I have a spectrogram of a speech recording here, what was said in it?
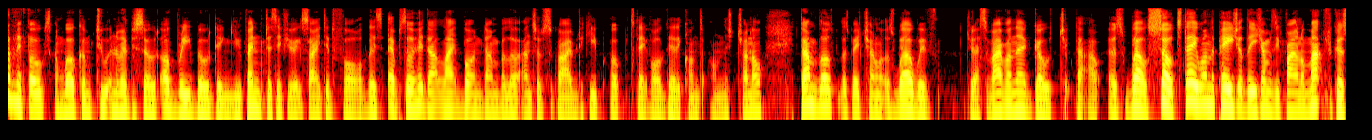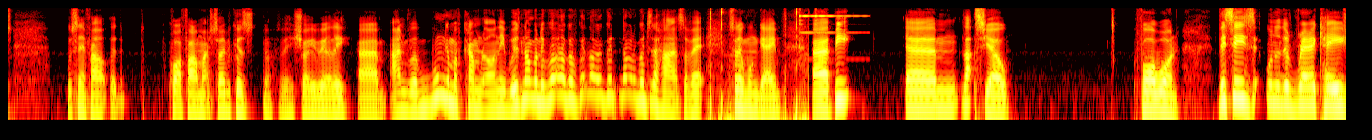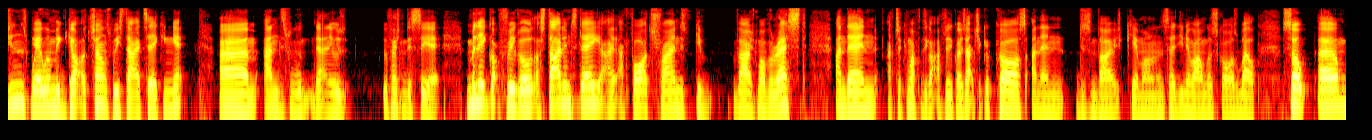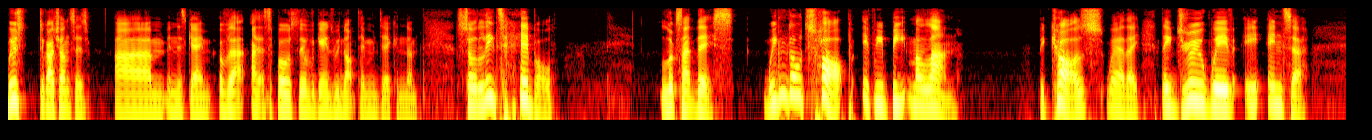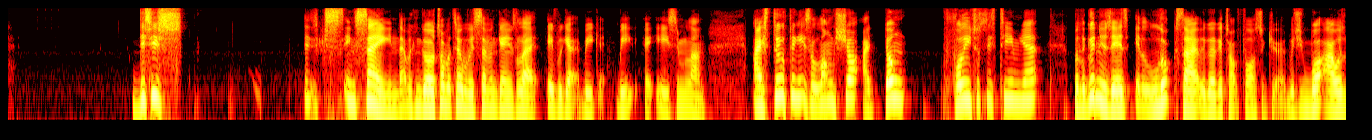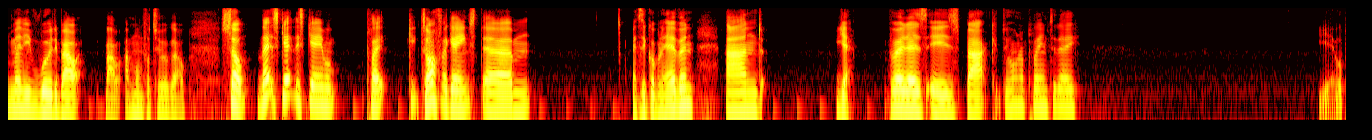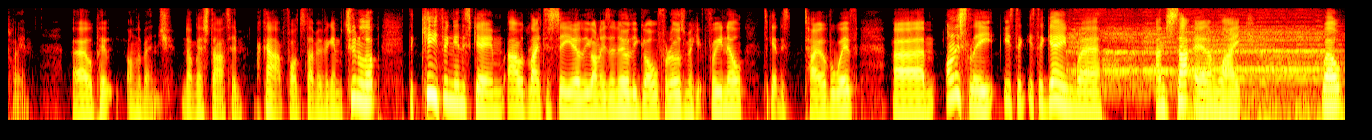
happening, folks, and welcome to another episode of Rebuilding Juventus. If you're excited for this episode, hit that like button down below and subscribe to keep up to date with all the daily content on this channel. Down below, let's be a channel as well with Jedi Survivor on there. Go check that out as well. So today we're on the page of the Champions League final match because we're seeing final, quarter final match today because they show you really. Um, and we're one game of Cameron only. We're not going to not going to not going to go into the hearts of it. It's only one game. Uh, beat um, Lazio 4 1. This is one of the rare occasions where when we got a chance, we started taking it. Um, and, this, and it was refreshing to see it. Milik got three goals. I started him today. I, I thought I'd try and give Vlahovic more of a rest. And then I took him off after the, after the goes of course. And then Dusan Vlahovic came on and said, you know what, I'm going to score as well. So um, we just took our chances um, in this game. Over that, I suppose the other games, we've not even taken them. So the league table looks like this. We can go top if we beat Milan. Because, where are they? They drew with Inter. This is it's insane that we can go top of the table with seven games left if we get beat, beat AC Milan. I still think it's a long shot. I don't fully trust this team yet. But the good news is it looks like we're going to get top four secured, which is what I was mainly worried about about a month or two ago. So let's get this game play kicked off against um, FC Copenhagen. And yeah, Paredes is back. Do I want to play him today? Yeah, we'll play him. Uh, we'll put on the bench. I'm Not going to start him. I can't afford to start him every game. But 2 0 up. The key thing in this game I would like to see early on is an early goal for us, make it 3 0 to get this tie over with. Um, honestly, it's the, it's the game where I'm sat here and I'm like, well,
